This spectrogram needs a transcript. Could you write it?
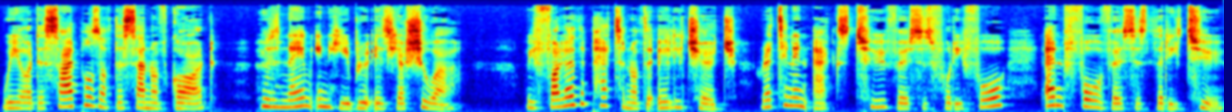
We are disciples of the Son of God, whose name in Hebrew is Yeshua. We follow the pattern of the early church written in Acts 2 verses 44 and 4 verses 32,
